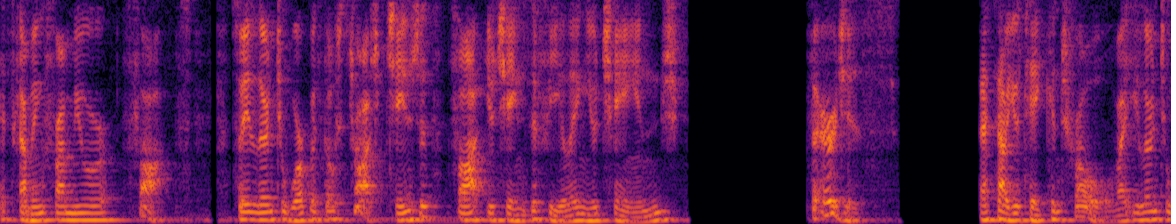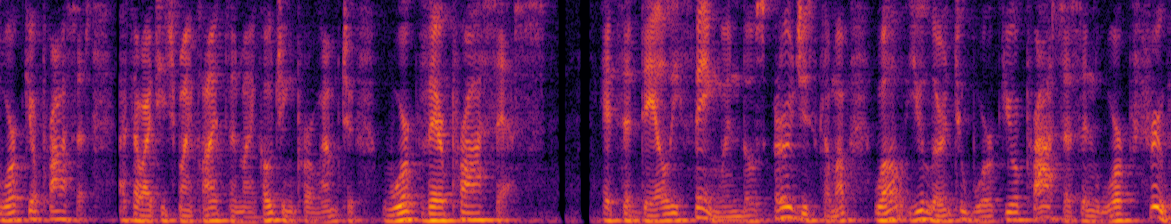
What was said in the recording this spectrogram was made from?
It's coming from your thoughts. So you learn to work with those thoughts. Change the thought you change the feeling you change the urges. That's how you take control, right? You learn to work your process. That's how I teach my clients in my coaching program to work their process it's a daily thing. When those urges come up, well, you learn to work your process and work through.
